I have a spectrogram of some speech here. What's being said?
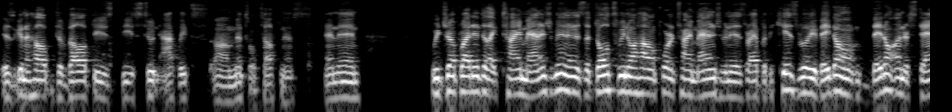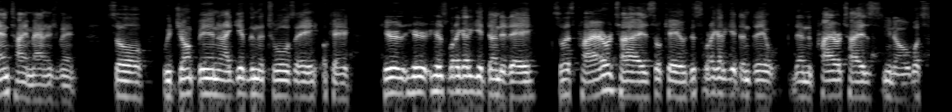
is going to help develop these these student athletes' um, mental toughness. And then we jump right into like time management. And as adults, we know how important time management is, right? But the kids really they don't they don't understand time management. So we jump in and I give them the tools. A okay, here here here's what I got to get done today so let's prioritize okay this is what i got to get done today then prioritize you know what's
